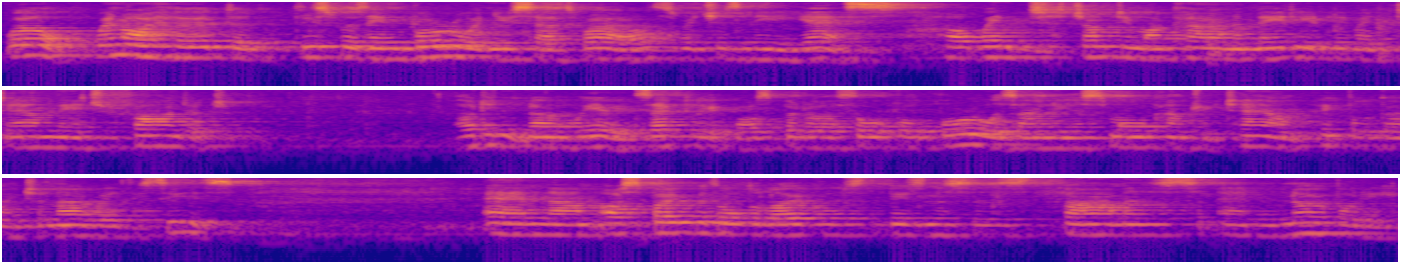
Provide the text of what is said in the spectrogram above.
Well, when I heard that this was in Burra, New South Wales, which is near Yass, I went, jumped in my car and immediately went down there to find it. I didn't know where exactly it was, but I thought, well, Burra was only a small country town. People are going to know where this is. And um, I spoke with all the locals, the businesses, the farmers, and nobody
